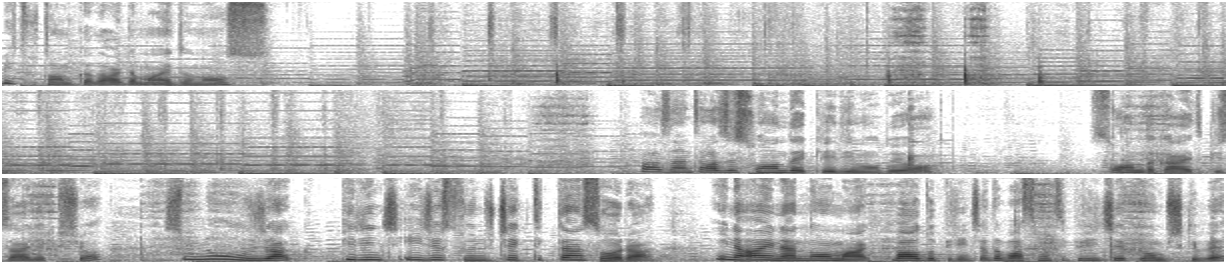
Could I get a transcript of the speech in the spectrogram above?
Bir tutam kadar da maydanoz. Bazen taze soğan da eklediğim oluyor. Soğan da gayet güzel yakışıyor. Şimdi ne olacak? Pirinç iyice suyunu çektikten sonra yine aynen normal baldo pirinç ya da basmati pirinç yapıyormuş gibi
